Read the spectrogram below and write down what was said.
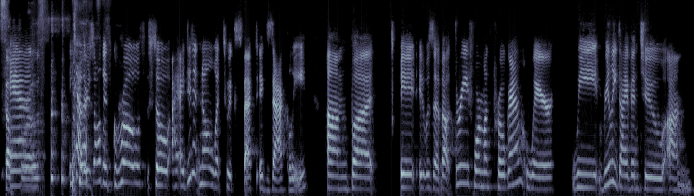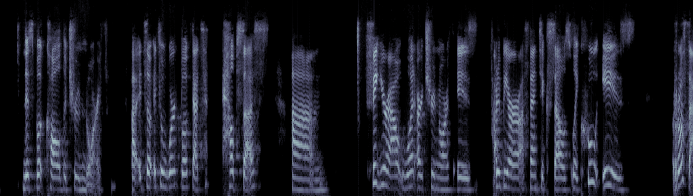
Self growth. yeah, there's all this growth. So I, I didn't know what to expect exactly. Um, but it it was about three four month program where we really dive into um, this book called The True North. Uh, it's a it's a workbook that helps us um, figure out what our true north is, how to be our authentic selves, like who is Rosa.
